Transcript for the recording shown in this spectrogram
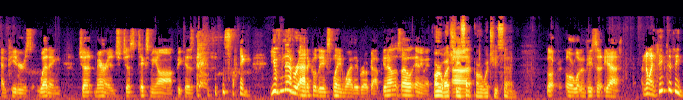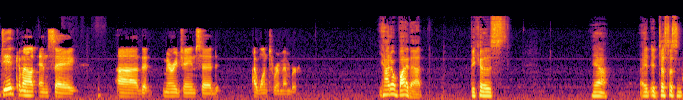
and Peter's wedding, ju- marriage, just ticks me off because it's like you've never adequately explained why they broke up, you know. So anyway, Or what she Uh, said or what she said. or, or what Mephisto, yeah. No, I think that they did come out and say uh, that Mary Jane said, "I want to remember." Yeah, I don't buy that. Because yeah. It it just doesn't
